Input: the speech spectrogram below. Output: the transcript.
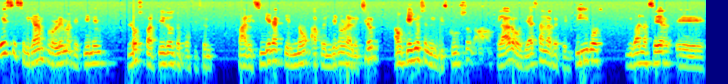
Ese es el gran problema que tienen los partidos de oposición. Pareciera que no aprendieron la lección, aunque ellos en el discurso, no, claro, ya están arrepentidos y van a hacer eh,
